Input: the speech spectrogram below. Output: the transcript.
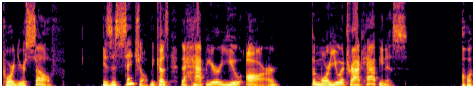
toward yourself is essential because the happier you are, the more you attract happiness. Oh,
